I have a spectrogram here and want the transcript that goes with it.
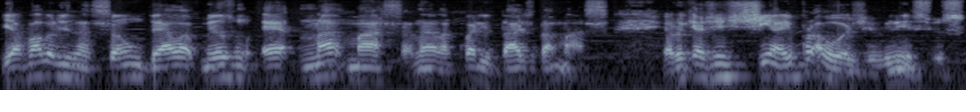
e a valorização dela mesmo é na massa, né, na qualidade da massa. Era o que a gente tinha aí para hoje, Vinícius.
